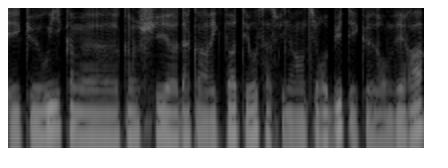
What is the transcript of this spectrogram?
Et que oui, comme, euh, comme je suis euh, d'accord avec toi, Théo, ça se finira en tir au but et qu'on verra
